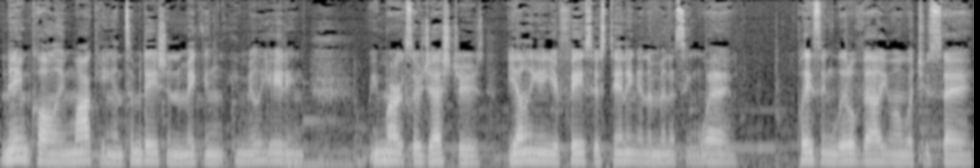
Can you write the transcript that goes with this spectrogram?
Name calling, mocking, intimidation, and making humiliating remarks or gestures, yelling in your face or standing in a menacing way, placing little value on what you say,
